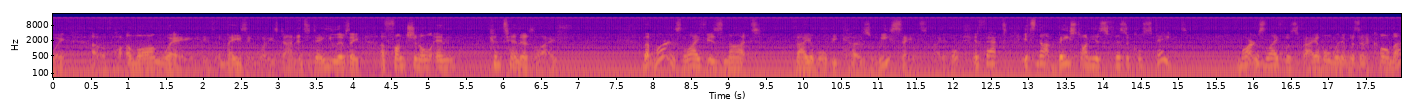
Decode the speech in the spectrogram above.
to a, a, a long way. It's amazing what he's done. And today he lives a, a functional and contented life. But Martin's life is not valuable because we say it's valuable. In fact, it's not based on his physical state. Martin's life was valuable when it was in a coma,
